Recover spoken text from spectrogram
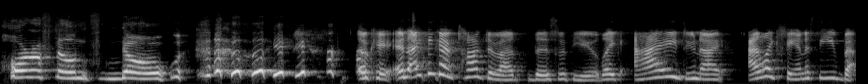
horror films no okay and i think i've talked about this with you like i do not i like fantasy but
